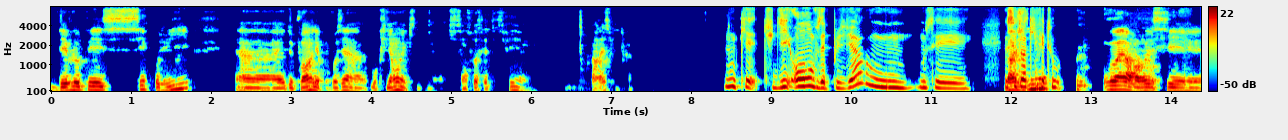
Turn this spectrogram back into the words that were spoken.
développer ces produits, euh, et de pouvoir les proposer aux clients et qui, qui s'en soient satisfaits euh, par la suite. Ok. Tu dis on, vous êtes plusieurs ou c'est ou Bah, c'est je toi qui fais tout? Ouais, alors euh, c'est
